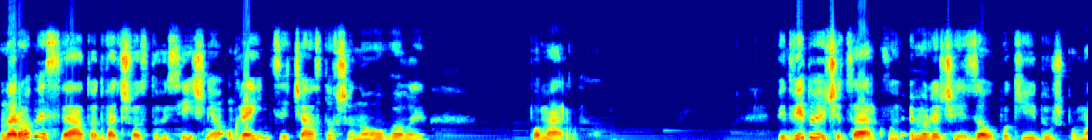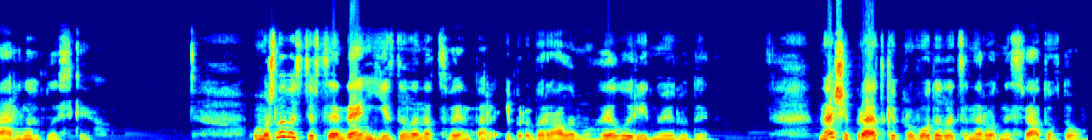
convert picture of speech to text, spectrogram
У народне свято 26 січня українці часто вшановували померлих. Відвідуючи церкву і молячись за упокій душ померлих близьких. По можливості в цей день їздили на цвинтар і прибирали могилу рідної людини. Наші предки проводили це народне свято вдома.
